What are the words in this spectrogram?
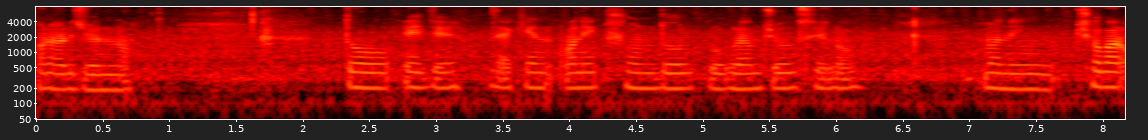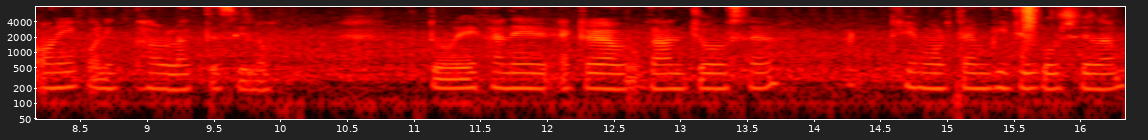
করার জন্য। তো এই যে দেখেন, অনেক সুন্দর প্রোগ্রাম চলছিল। মানে সবার অনেক অনেক ভালো লাগতেছিল। তো এখানে একটা গান চলছে। সে মুহূর্তে আমি ভিডিও করছিলাম।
